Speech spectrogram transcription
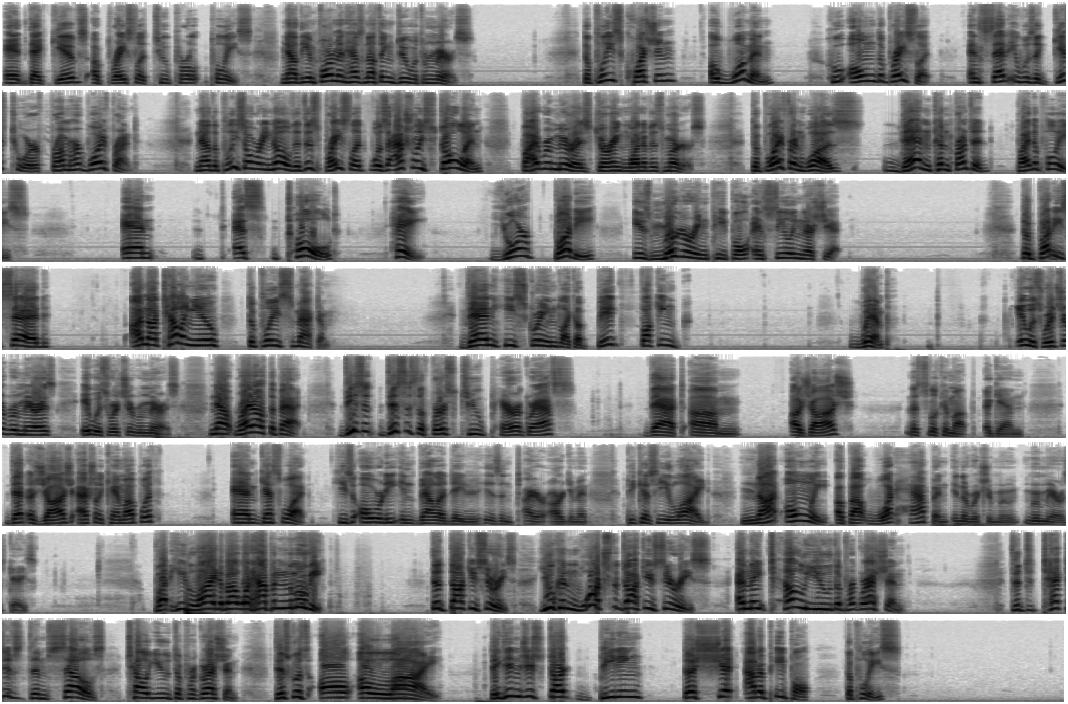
and that gives a bracelet to per- police. Now, the informant has nothing to do with Ramirez. The police question a woman who owned the bracelet and said it was a gift to her from her boyfriend. Now, the police already know that this bracelet was actually stolen by Ramirez during one of his murders. The boyfriend was then confronted by the police and as told, hey, your buddy is murdering people and stealing their shit. The buddy said, I'm not telling you. The police smacked him. Then he screamed like a big fucking wimp. It was Richard Ramirez. It was Richard Ramirez. Now, right off the bat, these are, this is the first two paragraphs that um, Ajaj, let's look him up again, that Ajaj actually came up with. And guess what? He's already invalidated his entire argument because he lied not only about what happened in the Richard Ramirez case, but he lied about what happened in the movie. The docu-series. You can watch the docu-series and they tell you the progression. The detectives themselves tell you the progression. This was all a lie. They didn't just start beating the shit out of people, the police,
